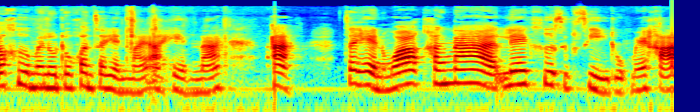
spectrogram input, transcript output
ก็คือไม่รู้ทุกคนจะเห็นไหมอะเห็นนะอะจะเห็นว่าข้างหน้าเลขคือ 14 ถูกไหมคะ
